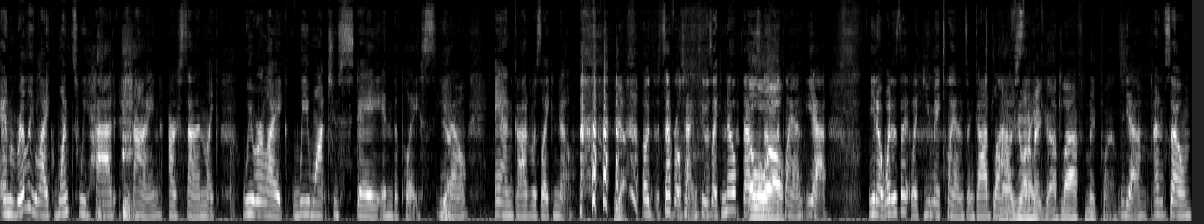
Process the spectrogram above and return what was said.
and really like once we had shine our son like we were like we want to stay in the place you Yeah. know and god was like no Yeah. oh, several times he was like nope that's LOL. not the plan yeah you know what is it like you make plans and god laughs No, you want to like- make God laugh? Make plans. yeah and so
